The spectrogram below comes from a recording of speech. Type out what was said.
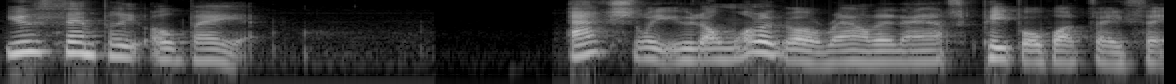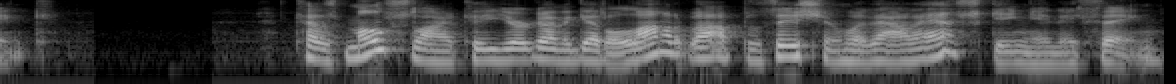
you simply obey it. Actually, you don't want to go around and ask people what they think. Because most likely you're going to get a lot of opposition without asking anything.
